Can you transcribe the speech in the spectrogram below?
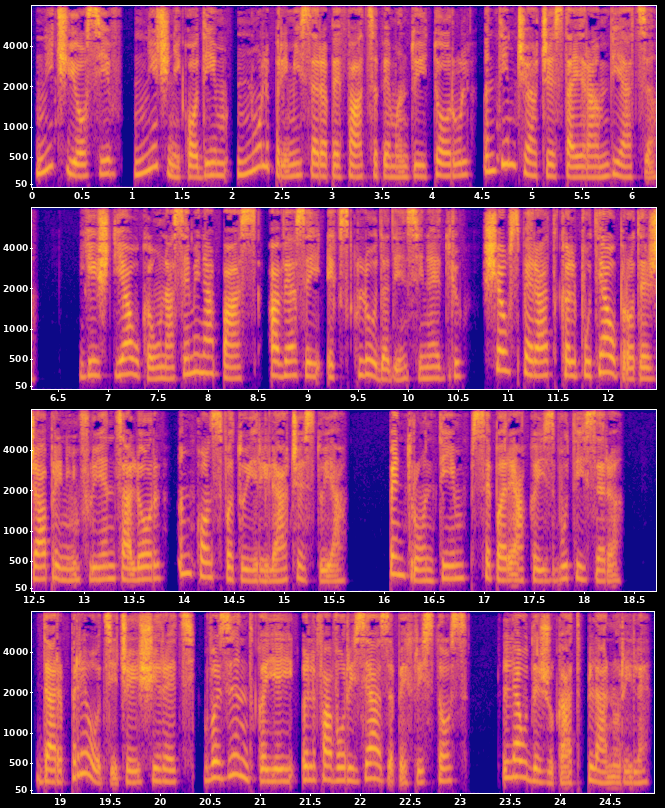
Nici Iosif, nici Nicodim nu-l primiseră pe față pe Mântuitorul în timp ce acesta era în viață. Ei știau că un asemenea pas avea să-i excludă din Sinedriu și au sperat că îl puteau proteja prin influența lor în consfătuirile acestuia. Pentru un timp se părea că izbutiseră, dar preoții cei șireți, văzând că ei îl favorizează pe Hristos, le-au dejucat planurile.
